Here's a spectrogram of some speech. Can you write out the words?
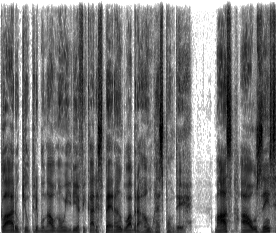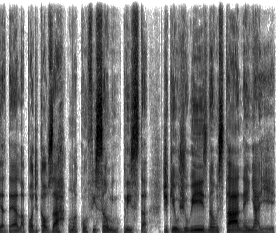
Claro que o tribunal não iria ficar esperando Abraão responder. Mas a ausência dela pode causar uma confissão implícita de que o juiz não está nem aí,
